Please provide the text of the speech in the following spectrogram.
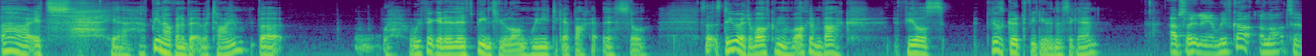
Ah, it's yeah. I've been having a bit of a time, but we figured it, it's been too long. We need to get back at this, so so let's do it. Welcome, welcome back. It feels feels good to be doing this again. Absolutely, and we've got a lot to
